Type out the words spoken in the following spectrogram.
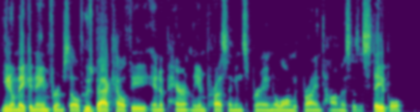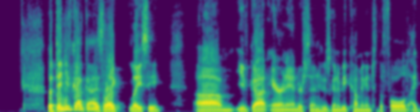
you know, make a name for himself, who's back healthy and apparently impressing in spring, along with Brian Thomas as a staple. But then you've got guys like Lacy. Um, you've got Aaron Anderson, who's going to be coming into the fold. I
